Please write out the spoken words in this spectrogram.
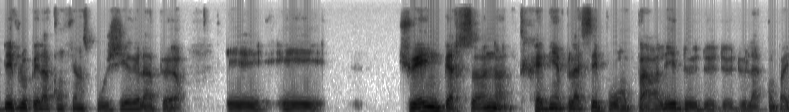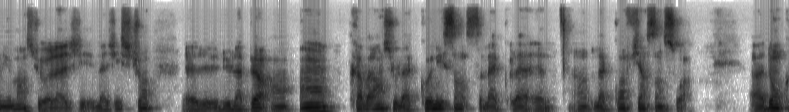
développer la confiance pour gérer la peur. Et, tu es une personne très bien placée pour en parler de, l'accompagnement sur la, gestion euh, de, la peur en, en, travaillant sur la connaissance, la, confiance en soi. Euh, donc,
